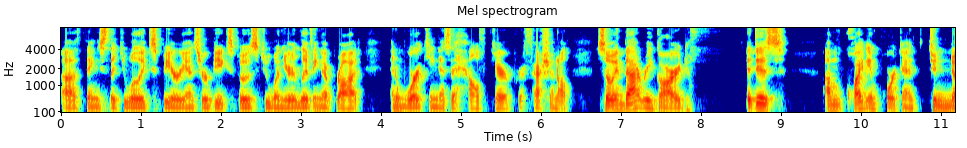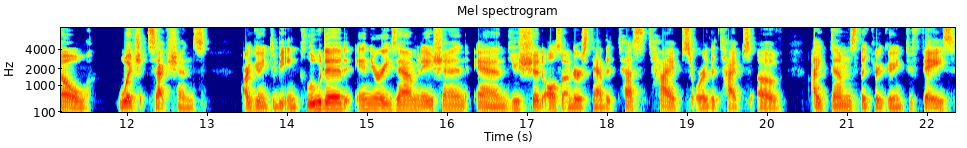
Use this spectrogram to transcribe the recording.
uh, things that you will experience or be exposed to when you're living abroad and working as a healthcare professional. So, in that regard, it is um, quite important to know which sections are going to be included in your examination, and you should also understand the test types or the types of items that you're going to face.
